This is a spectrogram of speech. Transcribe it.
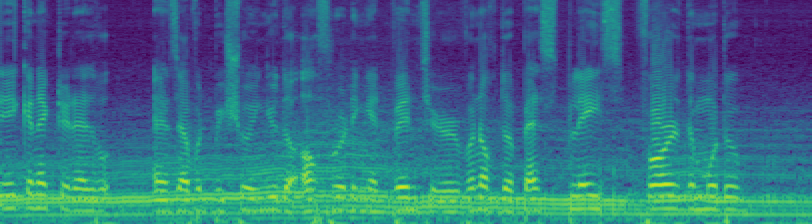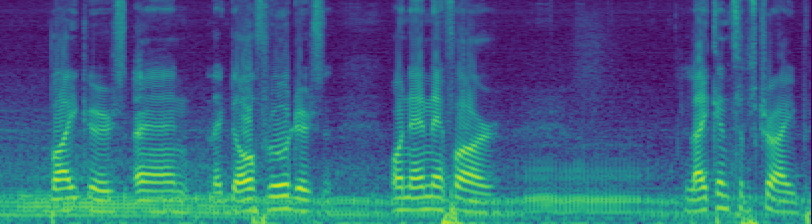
Stay connected as, as I would be showing you the off-roading adventure, one of the best place for the motor bikers and like the off-roaders on NFR. Like and subscribe.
